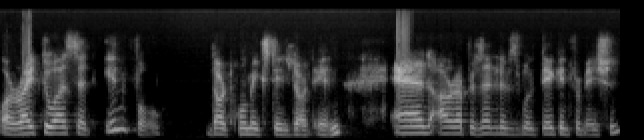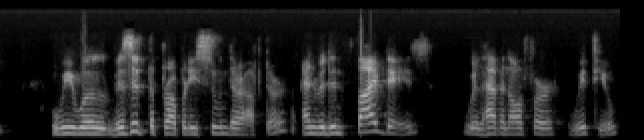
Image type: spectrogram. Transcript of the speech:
or write to us at info.homeexchange.in and our representatives will take information. We will visit the property soon thereafter, and within five days, we'll have an offer with you.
